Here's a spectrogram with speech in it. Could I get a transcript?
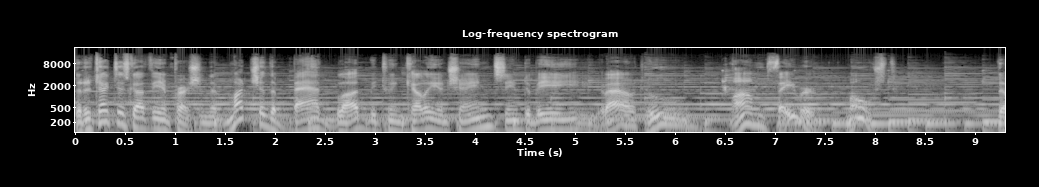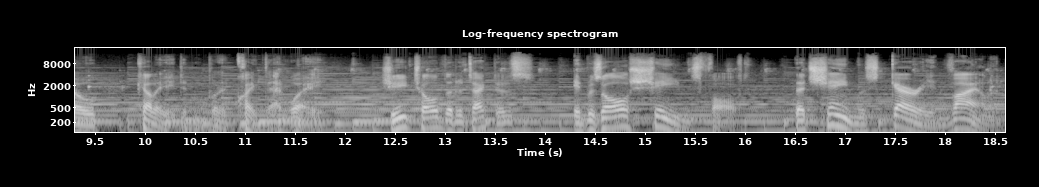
the detectives got the impression that much of the bad blood between Kelly and Shane seemed to be about who Mom favored most. Though Kelly didn't put it quite that way. She told the detectives it was all Shane's fault, that Shane was scary and violent,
